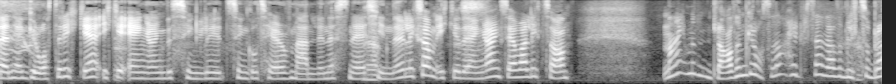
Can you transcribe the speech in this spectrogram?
men jeg gråter ikke. Ikke engang the single, single tear of manliness ned Ja. kinner, liksom. Ikke det engang. Så jeg var litt sånn Nei, men la dem gråte, da. Helvete. Det hadde blitt så bra.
